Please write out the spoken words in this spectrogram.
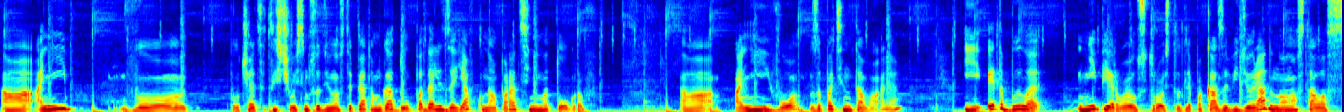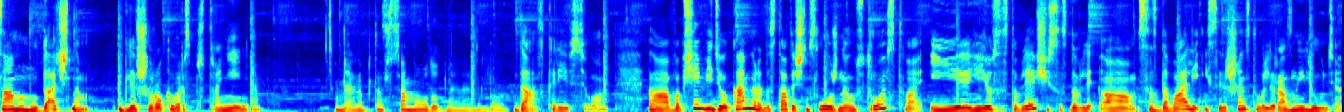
А, они в, получается, 1895 году подали заявку на аппарат синематограф. А, они его запатентовали. И это было не первое устройство для показа видеоряда, но оно стало самым удачным для широкого распространения – Наверное, потому что самое удобное, наверное, было. Да, скорее всего. А, вообще видеокамера достаточно сложное устройство, и ее составляющие создавали, а, создавали и совершенствовали разные люди.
